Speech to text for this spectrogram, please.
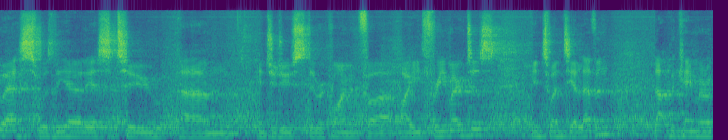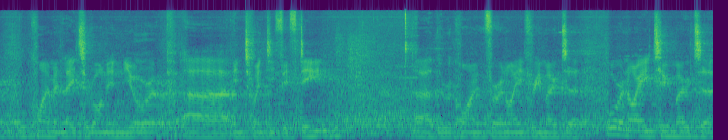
US was the earliest to um, introduce the requirement for IE3 motors in 2011. That became a requirement later on in Europe uh, in 2015 uh, the requirement for an IE3 motor or an IE2 motor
